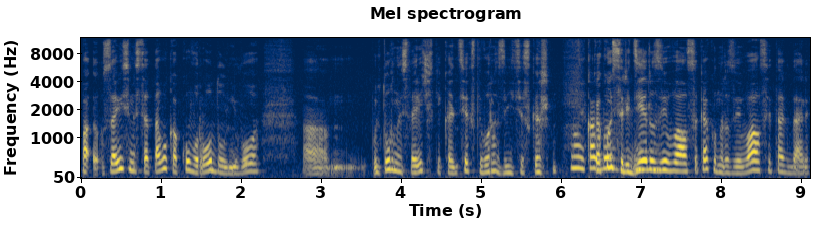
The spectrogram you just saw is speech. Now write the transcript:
угу. в зависимости от того, какого рода у него э, культурно-исторический контекст его развития, скажем, ну, как в какой бы... среде развивался, как он развивался и так далее.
